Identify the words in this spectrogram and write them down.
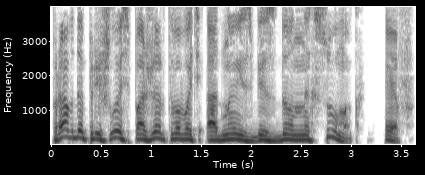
Правда, пришлось пожертвовать одной из бездонных сумок, F.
